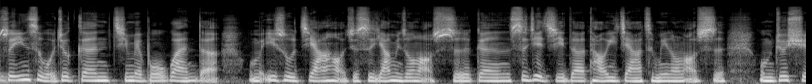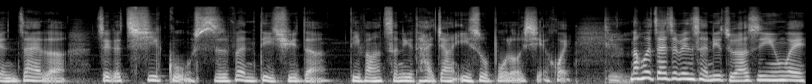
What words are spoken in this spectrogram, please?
所以因此我就跟奇美博物馆的我们艺术家哈，就是杨敏忠老师跟世界级的陶艺家陈明龙老师，我们就选在了这个七股十份地区的地方成立台江艺术部落协会。那会在这边成立，主要是因为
